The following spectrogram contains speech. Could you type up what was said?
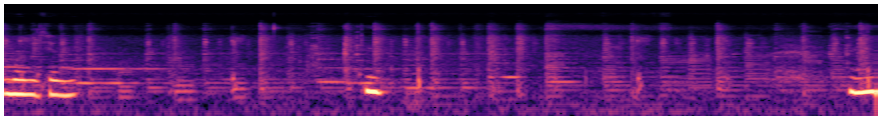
Tamam canım. Hı. Hı.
